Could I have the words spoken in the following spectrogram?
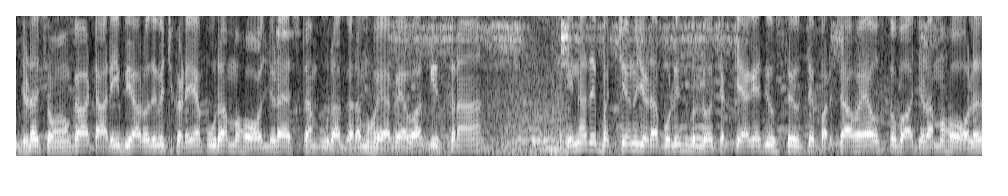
ਜਿਹੜਾ ਚੌਂਕ ਆ ਟਾਰੀ ਬਿਆਰ ਉਹਦੇ ਵਿੱਚ ਖੜੇ ਆ ਪੂਰਾ ਮਾਹੌਲ ਜਿਹੜਾ ਇਸ ਟਾਈਮ ਪੂਰਾ ਗਰਮ ਹੋਇਆ ਪਿਆ ਵਾ। ਕਿਸ ਤਰ੍ਹਾਂ ਇਹਨਾਂ ਦੇ ਬੱਚੇ ਨੂੰ ਜਿਹੜਾ ਪੁਲਿਸ ਵੱਲੋਂ ਚੱਕਿਆ ਗਿਆ ਸੀ ਉਸ ਦੇ ਉੱਤੇ ਪਰਚਾ ਹੋਇਆ ਉਸ ਤੋਂ ਬਾਅਦ ਜਿਹੜਾ ਮਾਹੌਲ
